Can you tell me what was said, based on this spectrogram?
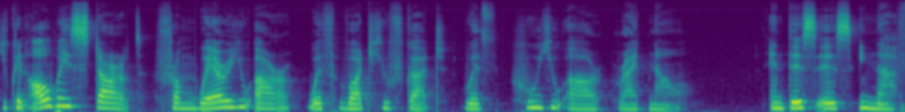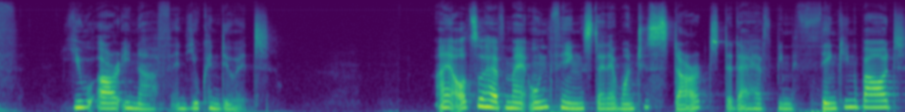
You can always start from where you are with what you've got, with who you are right now. And this is enough. You are enough and you can do it. I also have my own things that I want to start, that I have been thinking about,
